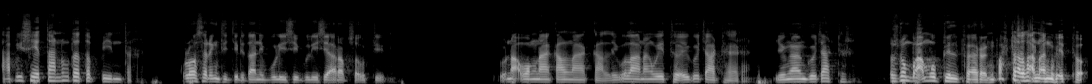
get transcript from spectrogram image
Tapi setan itu tetap pinter. Kalau sering diceritani polisi-polisi Arab Saudi. Iku nak wong nakal-nakal, iku lanang wedok iku cadaran. Yo nganggo cadar. Terus numpak mobil bareng padahal lanang wedok.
